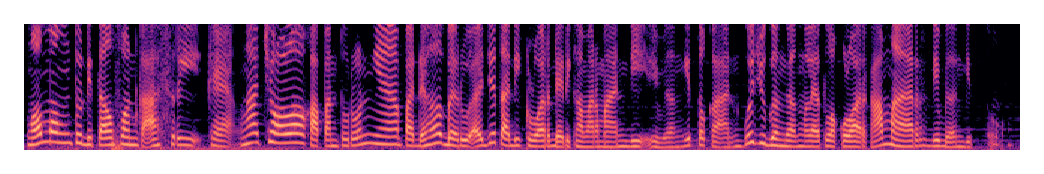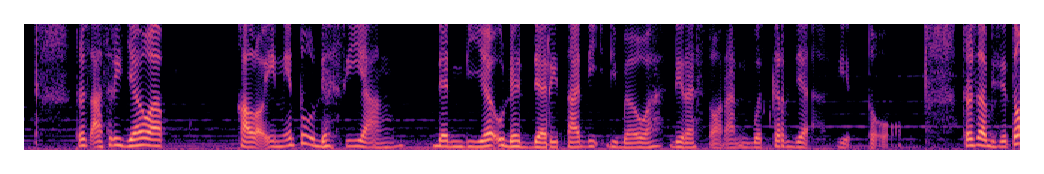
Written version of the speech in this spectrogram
ngomong tuh di telepon ke Asri kayak ngaco lo kapan turunnya? Padahal baru aja tadi keluar dari kamar mandi dia bilang gitu kan. Gue juga nggak ngeliat lo keluar kamar dia bilang gitu. Terus Asri jawab kalau ini tuh udah siang dan dia udah dari tadi di bawah di restoran buat kerja gitu. Terus abis itu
